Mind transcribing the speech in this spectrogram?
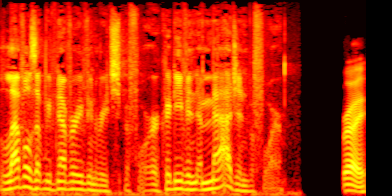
levels that we've never even reached before or could even imagine before. Right.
